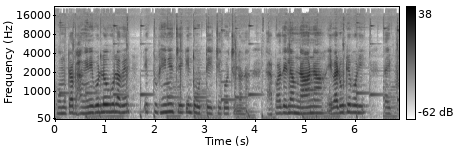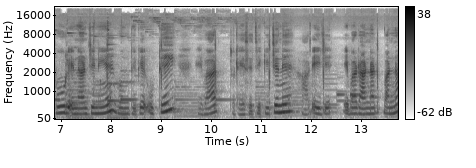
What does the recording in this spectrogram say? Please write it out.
ঘুমটা ভাঙেনি বললেও ভুল হবে। একটু ভেঙেছে কিন্তু উঠতে ইচ্ছে করছিল না। তারপর দেখলাম, না না, এবার উঠে পড়ি। তাই ফুল এনার্জি নিয়ে ঘুম থেকে উঠেই এবার চলে এসেছি কিচেনে আর এই যে এবার রান্নার বান্না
